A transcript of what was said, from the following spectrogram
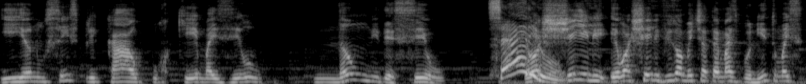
E eu não sei explicar o porquê, mas eu não me desceu. Sério? Eu achei ele, eu achei ele visualmente até mais bonito, mas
